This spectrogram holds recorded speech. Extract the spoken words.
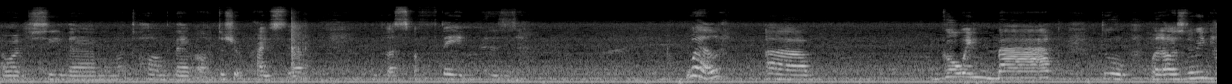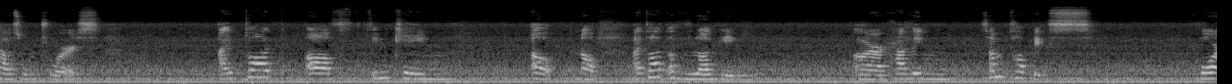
I want to see them, I want to hug them, I want to surprise them with lots of things. Well, um, going back to while I was doing household chores, I thought of thinking. Oh no, I thought of vlogging or having some topics for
